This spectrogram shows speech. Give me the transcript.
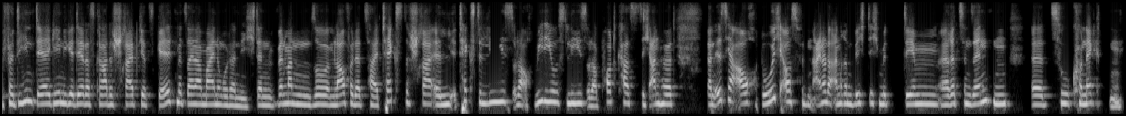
verdient derjenige, der das gerade schreibt, jetzt Geld mit seiner Meinung oder nicht? Denn wenn man so im Laufe der Zeit Texte, äh, Texte liest oder auch Videos liest oder Podcasts sich anhört, dann ist ja auch durchaus für den einen oder anderen wichtig, mit dem äh, Rezensenten äh, zu connecten.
